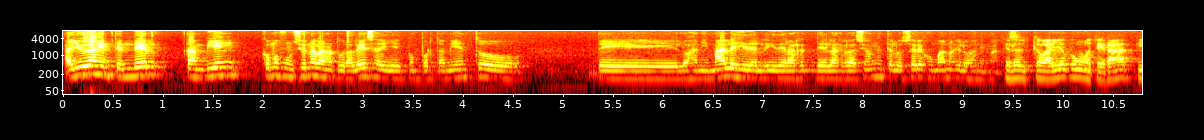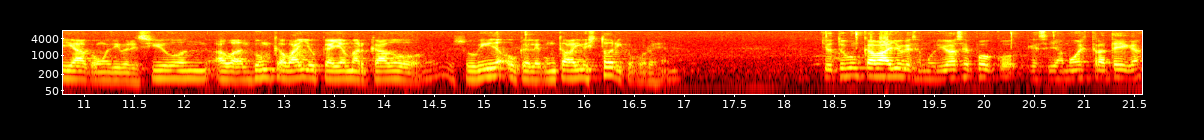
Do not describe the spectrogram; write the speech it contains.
ayudan a entender también cómo funciona la naturaleza y el comportamiento de los animales y, de, la, relación entre los seres humanos y los animales. Pero el caballo como terapia, como diversión, o algún caballo que haya marcado su vida o que un caballo histórico, por ejemplo. Yo tuve un caballo que se murió hace poco, que se llamó Estratega,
